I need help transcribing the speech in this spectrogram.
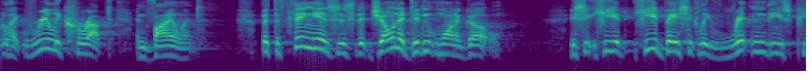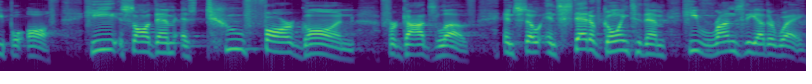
like really corrupt and violent. But the thing is, is that Jonah didn't want to go. You see, he had, he had basically written these people off. He saw them as too far gone for God's love. And so instead of going to them, he runs the other way.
